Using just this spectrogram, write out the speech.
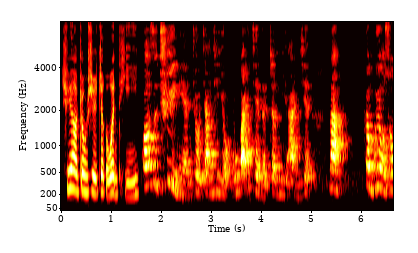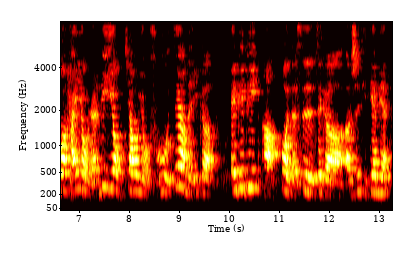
需要重视这个问题。光是去年就将近有五百件的争议案件，那更不用说还有人利用交友服务这样的一个 APP 哈，或者是这个呃实体店面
